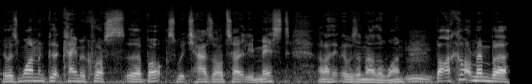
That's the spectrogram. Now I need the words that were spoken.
There was one that came across the box, which Hazard totally missed, and I think there was another one. But I can't remember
